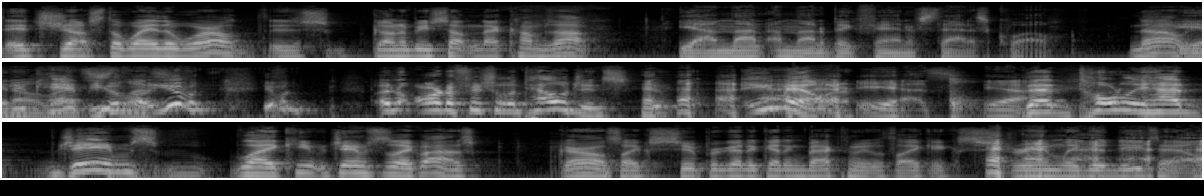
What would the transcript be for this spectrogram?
it's just the way the world is going to be something that comes up. Yeah, I'm not. I'm not a big fan of status quo. No, You you, know, can't. You have, you have, a, you have a, an artificial intelligence emailer yes. Yeah. that totally had James like he James was like, wow, girl's like super good at getting back to me with like extremely good detail,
